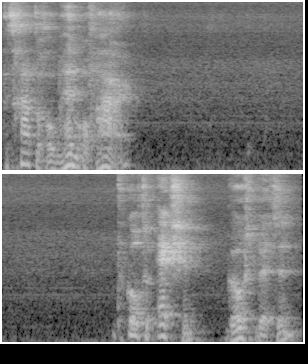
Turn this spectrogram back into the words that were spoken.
Het gaat toch om hem of haar? De call to action, ghost button,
